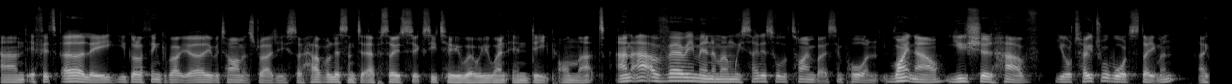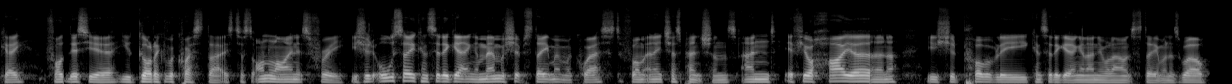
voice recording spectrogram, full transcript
and if it's early, you've got to think about your early retirement strategy. So have a listen to episode 62 where we went in deep on that. And at a very minimum, we say this all the time, but it's important. Right now, you should have your total reward statement okay, for this year, you've got to request that. It's just online, it's free. You should also consider getting a membership statement request from NHS Pensions. And if you're a higher earner, you should probably consider getting an annual allowance statement as well.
